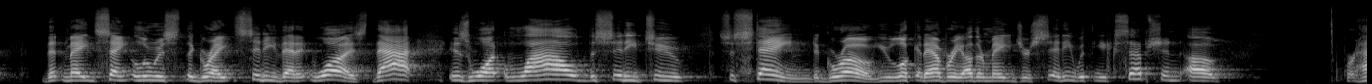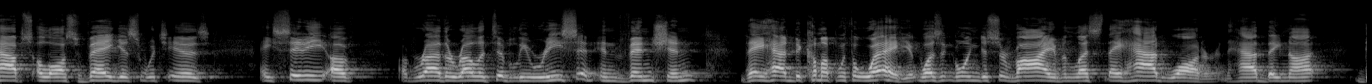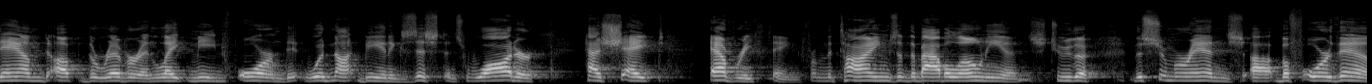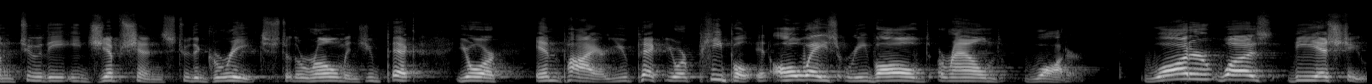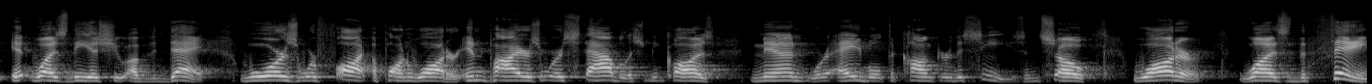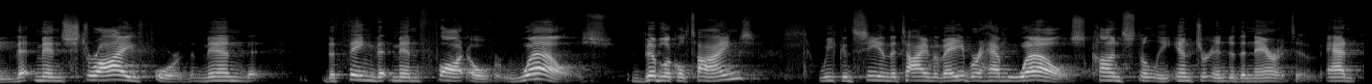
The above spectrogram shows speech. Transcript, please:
that made St. Louis the great city that it was. That is what allowed the city to sustain, to grow. You look at every other major city, with the exception of perhaps a Las Vegas, which is a city of, of rather relatively recent invention. They had to come up with a way. It wasn't going to survive unless they had water. And had they not dammed up the river and Lake Mead formed, it would not be in existence. Water has shaped everything from the times of the Babylonians to the, the Sumerians uh, before them to the Egyptians to the Greeks to the Romans. You pick your empire, you pick your people, it always revolved around water. Water was the issue, it was the issue of the day. Wars were fought upon water, empires were established because men were able to conquer the seas. And so, water was the thing that men strive for, the men that the thing that men fought over. Wells, in biblical times, we could see in the time of Abraham, wells constantly enter into the narrative. And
